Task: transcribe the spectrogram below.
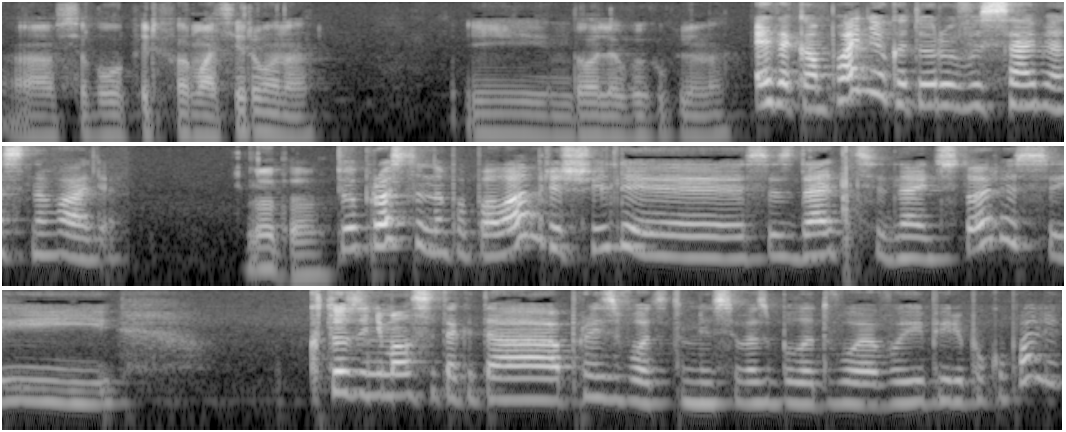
все было переформатировано и доля выкуплена. Это компанию, которую вы сами основали? Ну да. Вы просто напополам решили создать Night Stories, и кто занимался тогда производством, если у вас было двое? Вы перепокупали?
